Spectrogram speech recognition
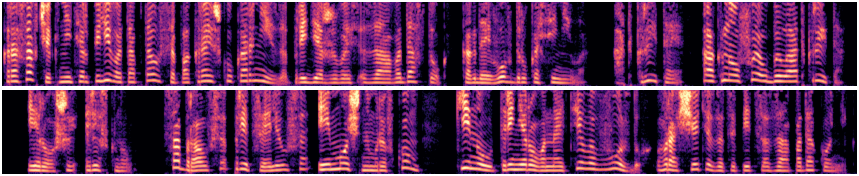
Красавчик нетерпеливо топтался по краешку карниза, придерживаясь за водосток, когда его вдруг осенило. Открытое. Окно Фэл было открыто. И Роши рискнул. Собрался, прицелился и мощным рывком кинул тренированное тело в воздух в расчете зацепиться за подоконник.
